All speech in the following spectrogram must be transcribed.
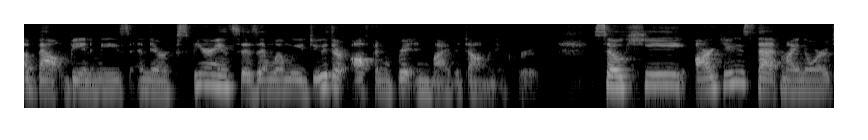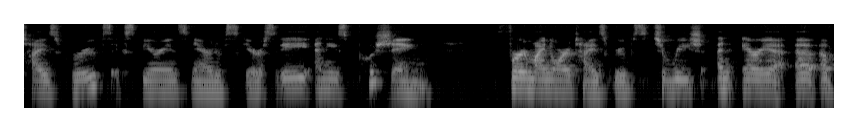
about Vietnamese and their experiences. And when we do, they're often written by the dominant group. So he argues that minoritized groups experience narrative scarcity, and he's pushing for minoritized groups to reach an area, a,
